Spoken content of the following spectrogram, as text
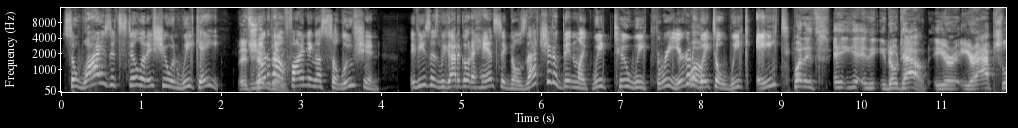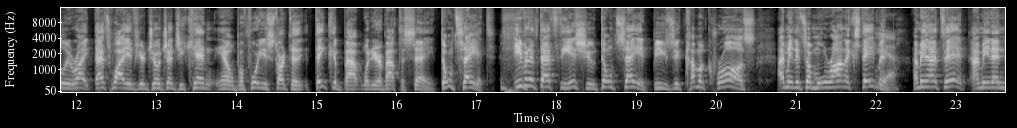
So why is it still an issue in week eight? It what about be. finding a solution? If he says we got to go to hand signals, that should have been like week two, week three. You're going to Well- wait till week eight. But it's eh, yeah, you no doubt. You're you're absolutely right. That's why if you're Joe Judge, you can't you know before you start to think about what you're about to say, don't say it. Even if that's the issue, don't say it because you come across. I mean, it's a moronic statement. Yeah. I mean, that's it. I mean, and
